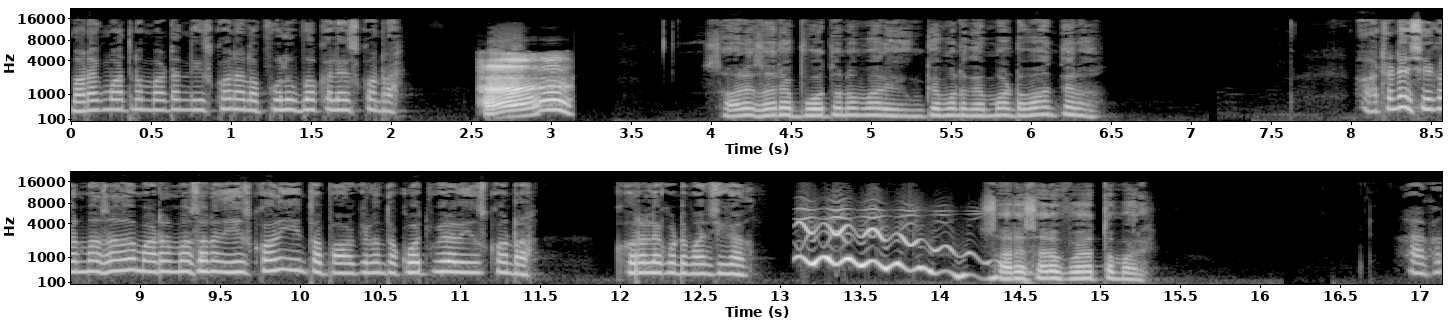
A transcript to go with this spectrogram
మనకు మాత్రం మటన్ తీసుకొని అలా పూలు బొక్కలు వేసుకొని రా. సరే సరే పోతున్నా మరి ఇంకేమన్నా తెమ్మంటావా అంతేనా? అట్లనే చికెన్ మసాలా మటన్ మసాలా తీసుకొని ఇంత పావు కిలో అంత కొత్తిమీర తీసుకొని రా. కూర లేకుంటే మంచి కాదు. సరే సరే పోయేస్తా మరి. అగో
